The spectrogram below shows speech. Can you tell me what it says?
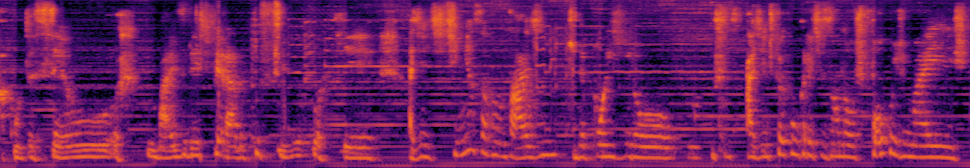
aconteceu o mais inesperado possível, porque a gente tinha essa vantagem que depois virou. A gente foi concretizando aos poucos, mas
